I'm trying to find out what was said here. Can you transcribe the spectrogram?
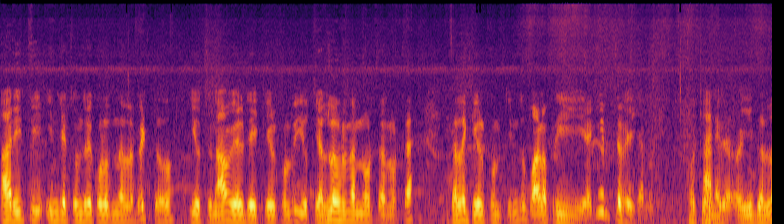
ಆ ರೀತಿ ಹಿಂದೆ ತೊಂದರೆ ಕೊಡೋದನ್ನೆಲ್ಲ ಬಿಟ್ಟು ಇವತ್ತು ನಾವು ಹೇಳಿದೆ ಕೇಳಿಕೊಂಡು ಇವತ್ತು ಎಲ್ಲರನ್ನ ನೋಡ್ತಾ ನೋಡ್ತಾ ಇದೆಲ್ಲ ಕೇಳ್ಕೊಂಡು ತಿಂದು ಭಾಳ ಫ್ರೀಯಾಗಿ ಇರ್ತವೆ ಈಗ ನೋಡಿ. ಇದೆಲ್ಲ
